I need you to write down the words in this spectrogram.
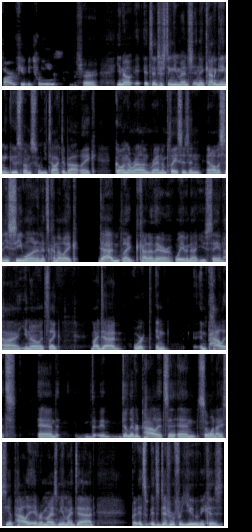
far and few between. Sure. You know, it, it's interesting you mentioned, and it kind of gave me goosebumps when you talked about like going around random places, and and all of a sudden you see one, and it's kind of like dad, like kind of there waving at you, saying hi. You know, it's like my dad worked in in pallets and d- delivered pallets, and, and so when I see a pallet, it reminds me of my dad but it's it's different for you because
